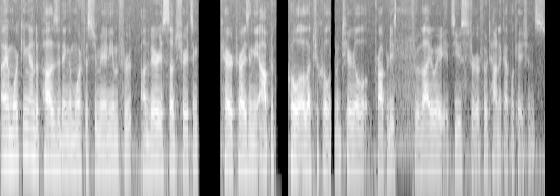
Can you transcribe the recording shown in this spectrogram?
I am working on depositing amorphous germanium for, on various substrates and characterizing the optical, electrical, and material properties to evaluate its use for photonic applications.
